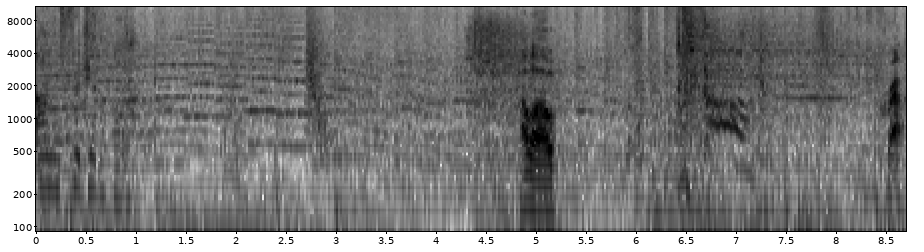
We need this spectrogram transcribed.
Unforgivable. Hello. Crap.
